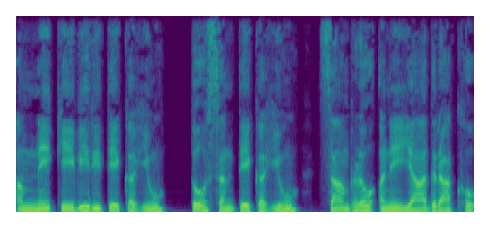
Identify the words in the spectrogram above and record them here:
અમને કેવી રીતે કહ્યું તો સંતે કહ્યું, સાંભળો અને યાદ રાખો.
